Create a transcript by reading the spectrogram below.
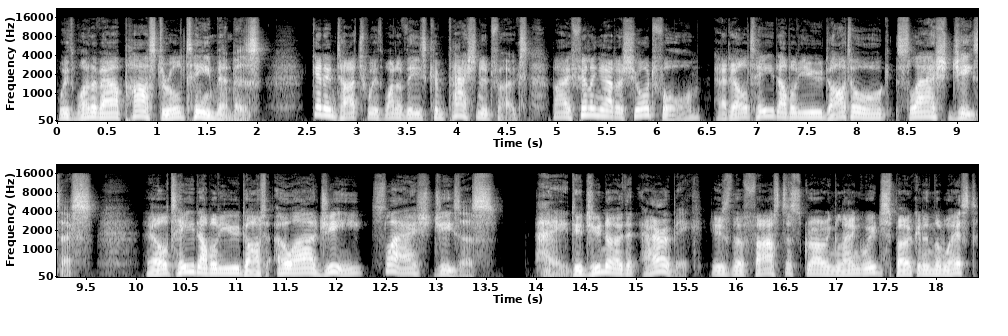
with one of our pastoral team members. Get in touch with one of these compassionate folks by filling out a short form at ltw.org/jesus. ltw.org/jesus. Hey, did you know that Arabic is the fastest growing language spoken in the West?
